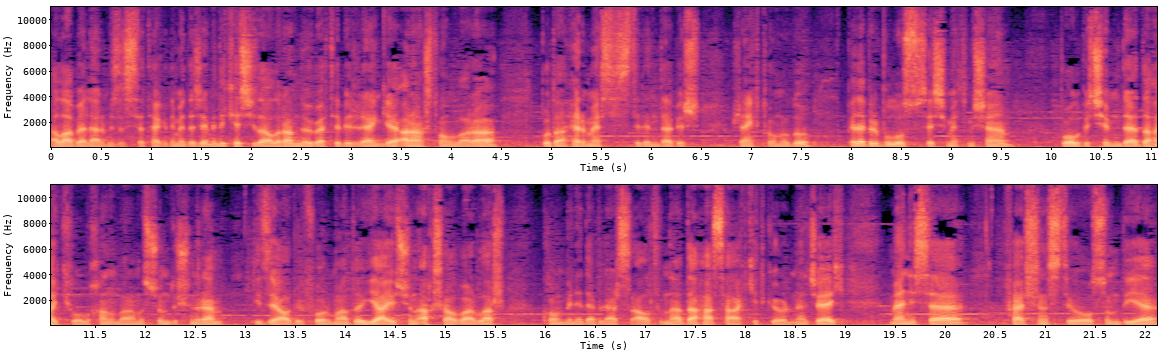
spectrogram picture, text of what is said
Əlavələrimizi sizə təqdim edəcəm. İndi keçid alıram növbəti bir rəngə, oranj tonlara. Bu da Hermes stilində bir rəng tonudur. Belə bir bluz seçim etmişəm. Bol biçimdə, daha kilolu xanımlarımız üçün düşünürəm ideal bir formadır. Yay üçün ağ şalvarlar kombin edə bilərsiniz altına. Daha sakit görünəcək. Mən isə fashion stil olsun deyə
